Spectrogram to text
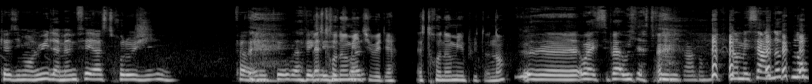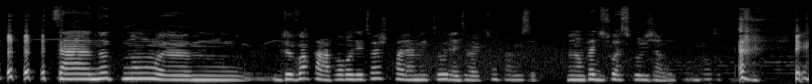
Quasiment. Lui, il a même fait astrologie. L'astronomie, tu veux dire Astronomie plutôt, non euh, Ouais, c'est pas. Oui, astronomie, pardon. non, mais c'est un autre nom. C'est un autre nom euh, de voir par rapport aux étoiles, je crois, la météo, la direction, enfin, je sais. Mais non, pas du tout astrologie, hein, n'importe quoi.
